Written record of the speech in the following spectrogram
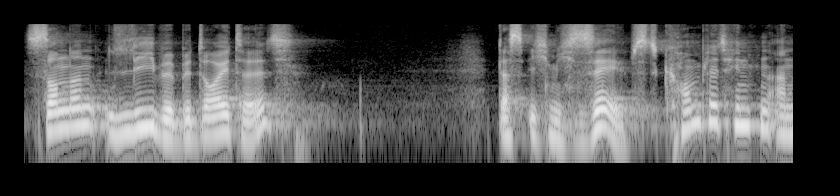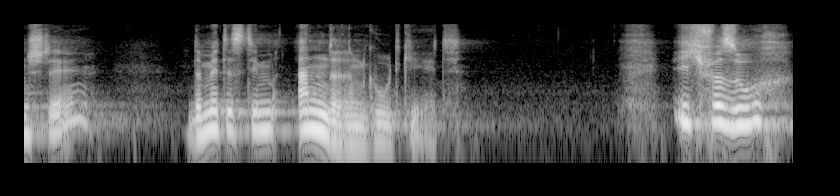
Sondern Liebe bedeutet, dass ich mich selbst komplett hinten anstelle, damit es dem anderen gut geht. Ich versuche,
